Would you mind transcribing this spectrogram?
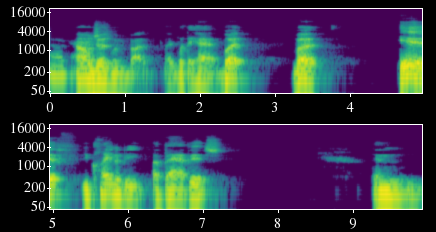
oh, Okay. I don't judge women by like what they have, but, but if you claim to be a bad bitch, then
